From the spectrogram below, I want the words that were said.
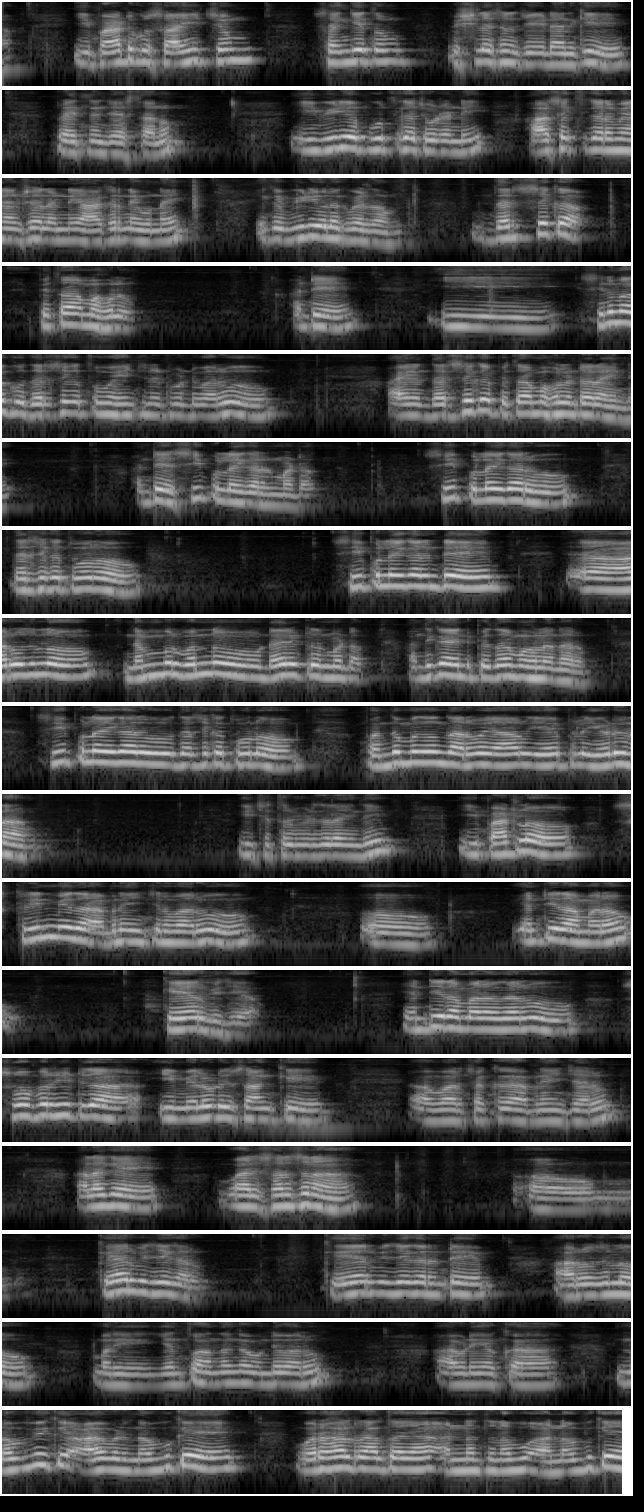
ఈ పాటకు సాహిత్యం సంగీతం విశ్లేషణ చేయడానికి ప్రయత్నం చేస్తాను. ఈ వీడియో పూర్తిగా చూడండి. ఆసక్తికరమైన అంశాలన్నీ ఆఖరినే ఉన్నాయి. ఇక వీడియోలోకి వెళ్దాం. దర్శక పితామహులు అంటే ఈ సినిమాకు దర్శకత్వం వహించినటువంటి వారు ఆయన దర్శక పితామహులు అంటారు ఆయన్ని. అంటే సి. పుల్లయ్య గారు అనమాట సి. పుల్లయ్య గారు దర్శకత్వంలో సి. పుల్లయ్య గారు అంటే ఆ, రోజుల్లో నెంబర్ వన్ డైరెక్టర్ అనమాట అందుకే ఆయన పితామహులు అన్నారు. సి. పుల్లయ్య గారు దర్శకత్వంలో పంతొమ్మిది వందల అరవై ఆరు ఏప్రిల్ ఏడున ఈ చిత్రం విడుదలైంది. ఈ పాటలో స్క్రీన్ మీద అభినయించిన వారు NT Rama Rao KR Vijaya. NT Rama Rao గారు సూపర్ హిట్గా ఈ మెలోడీ సాంగ్కి వారు చక్కగా అభినయించారు. అలాగే వారి సరసన కేఆర్ విజయ్ గారు. కేఆర్ విజయ్ గారు అంటే ఆ రోజుల్లో మరి ఎంతో అందంగా ఉండేవారు. ఆవిడ యొక్క నవ్వుకి ఆవిడ నవ్వుకే వరహాలు రాలుతాయా అన్నంత నవ్వు ఆ నవ్వుకే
